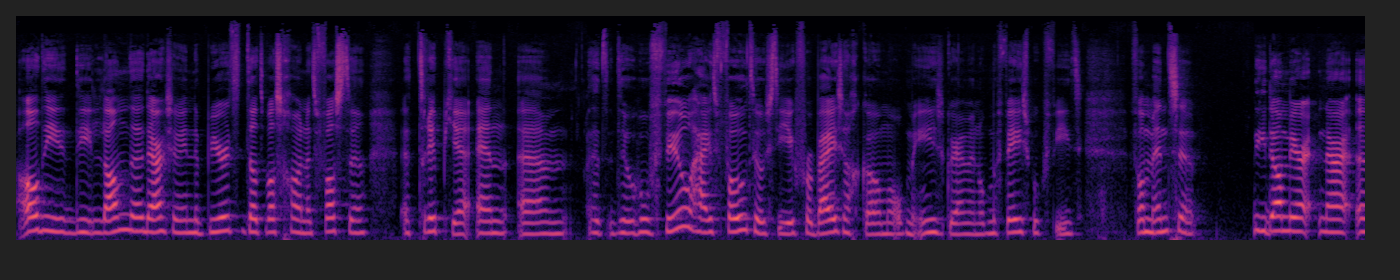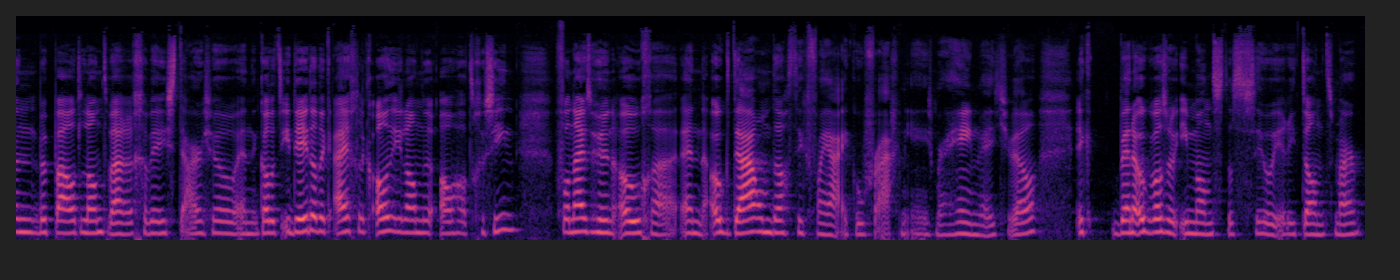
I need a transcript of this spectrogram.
al die, die landen daar zo in de buurt, dat was gewoon het vaste het tripje. En um, het, de hoeveelheid foto's die ik voorbij zag komen op mijn Instagram en op mijn Facebook feed van mensen die dan weer naar een bepaald land waren geweest daar zo. En ik had het idee dat ik eigenlijk al die landen al had gezien vanuit hun ogen. En ook daarom dacht ik van ja, ik hoef er eigenlijk niet eens meer heen, weet je wel. Ik ben ook wel zo iemand, dat is heel irritant, maar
